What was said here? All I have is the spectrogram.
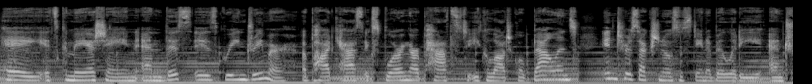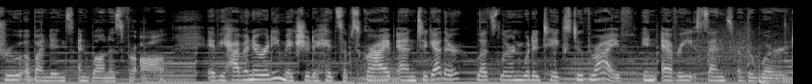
Hey, it's Kamea Chayne, and this is Green Dreamer, a podcast exploring our paths to ecological balance, intersectional sustainability, and true abundance and wellness for all. If you haven't already, make sure to hit subscribe, and together, let's learn what it takes to thrive in every sense of the word.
